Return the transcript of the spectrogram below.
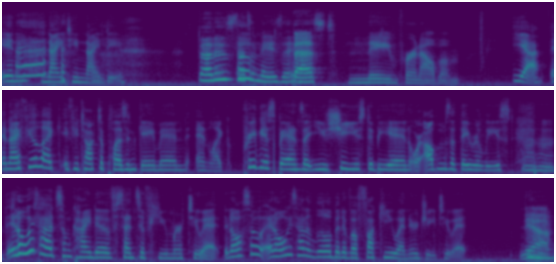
in 1990. That is That's the amazing. best name for an album. Yeah, and I feel like if you talk to Pleasant Gaiman and like previous bands that you she used to be in or albums that they released, mm-hmm. it always had some kind of sense of humor to it. It also it always had a little bit of a fuck you energy to it. Yeah. Mm-hmm.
